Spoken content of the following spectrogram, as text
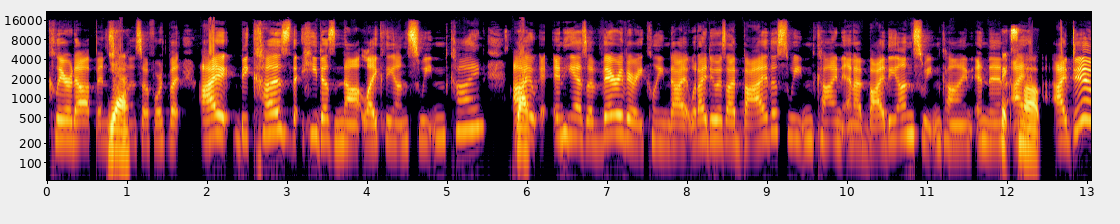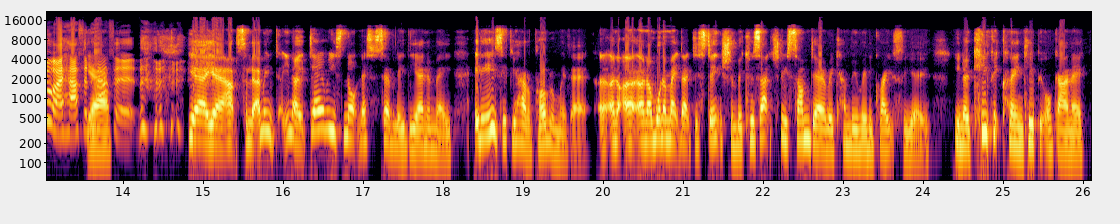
cleared up and so yeah. on and so forth. But I, because that he does not like the unsweetened kind, right. I, and he has a very, very clean diet, what I do is I buy the sweet sweetened kind and I buy the unsweetened kind and then Mix I I do I half and yeah. half it. yeah, yeah, absolutely. I mean, you know, dairy is not necessarily the enemy. It is if you have a problem with it, and and, and I want to make that distinction because actually some dairy can be really great for you. You know, keep it clean, keep it organic,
